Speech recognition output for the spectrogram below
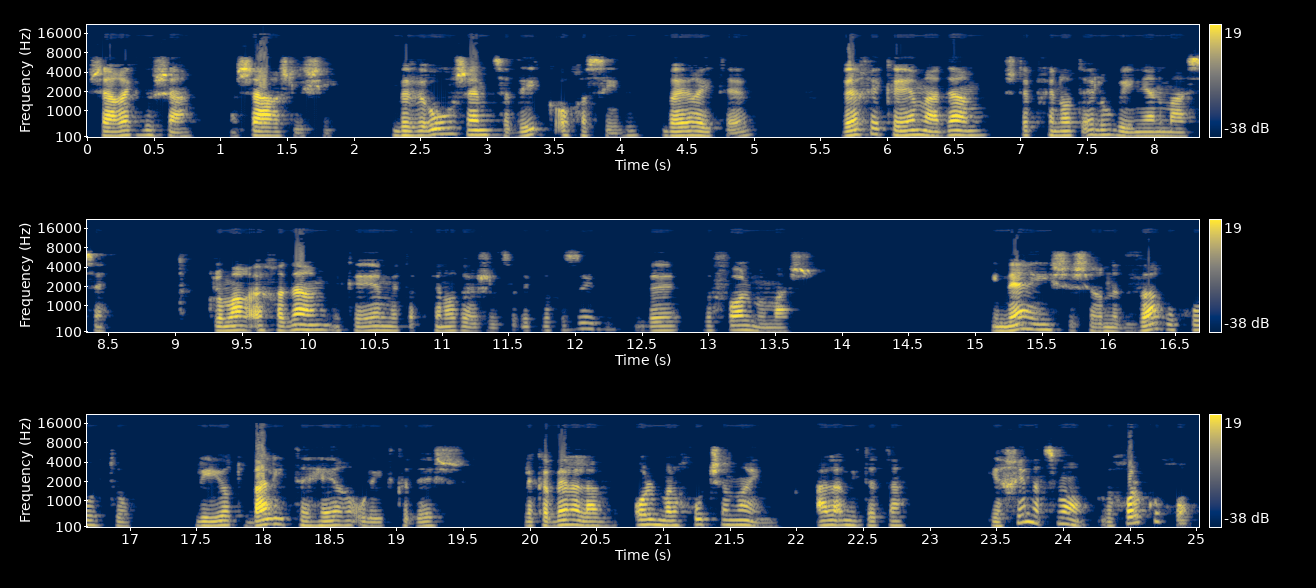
שערי קדושה, השער השלישי. בביאור שם צדיק או חסיד, בהר היטב, ואיך יקיים האדם שתי בחינות אלו בעניין מעשה. כלומר, איך אדם יקיים את הבחינות האלה של צדיק וחסיד בפועל ממש. הנה האיש אשר נדבה רוחו אותו, להיות בא להיטהר ולהתקדש, לקבל עליו עול מלכות שמיים, על אמיתתה. יכין עצמו בכל כוחו,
